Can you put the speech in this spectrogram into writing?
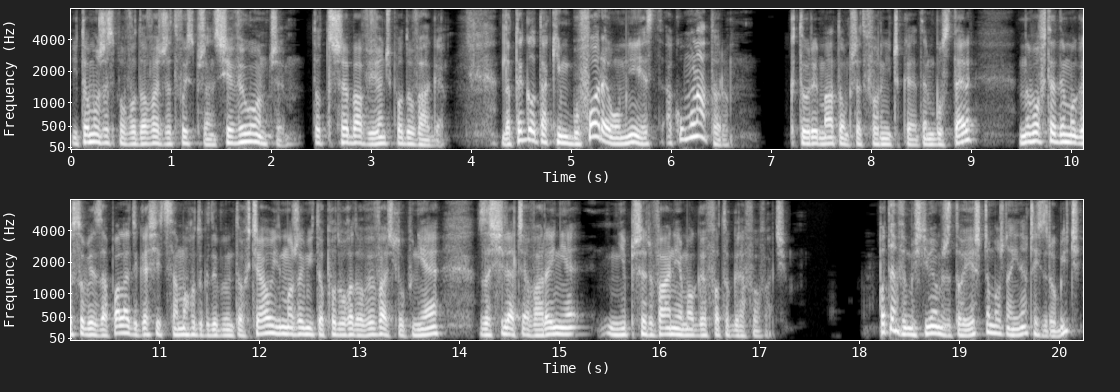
i to może spowodować, że twój sprzęt się wyłączy. To trzeba wziąć pod uwagę. Dlatego takim buforem u mnie jest akumulator, który ma tą przetworniczkę, ten booster, no bo wtedy mogę sobie zapalać, gasić samochód, gdybym to chciał i może mi to podładowywać lub nie, zasilać awaryjnie, nieprzerwanie mogę fotografować. Potem wymyśliłem, że to jeszcze można inaczej zrobić.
